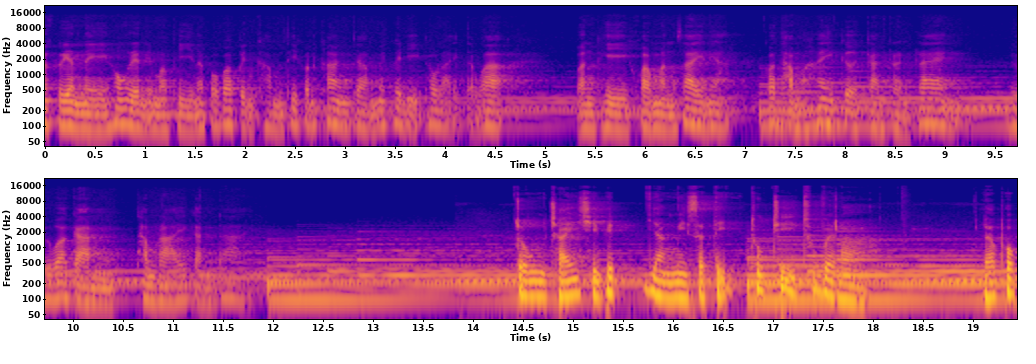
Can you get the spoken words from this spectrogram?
นักเรียนในห้องเรียนเอ็มพีนะเพราะว่าเป็นคำที่ค่อนข้างจะไม่ค่อยดีเท่าไหร่ แต่ว่าบางทีความหมันไส้เนี่ยก็ทำให้เกิดการกลั่นแกล้ง หรือว่าการทำร้ายกันได้ จงใช้ชีวิตอย่างมีสติทุกที่ทุกเวลา แล้วพบ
